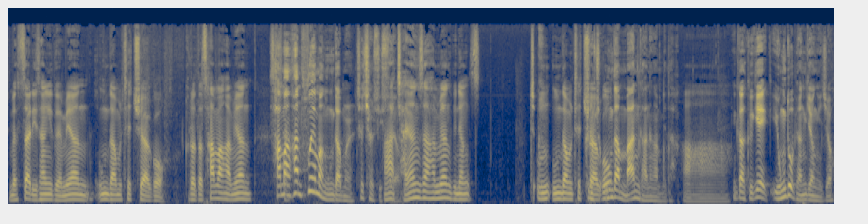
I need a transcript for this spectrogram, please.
몇살 이상이 되면 웅담을 채취하고 그러다 사망하면 사망한 후에만 웅담을 채취할 수 있어요. 아 자연사 하면 그냥 웅, 웅담을 그렇죠. 채취하고 웅담만 가능합니다. 아 그러니까 그게 용도 변경이죠.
